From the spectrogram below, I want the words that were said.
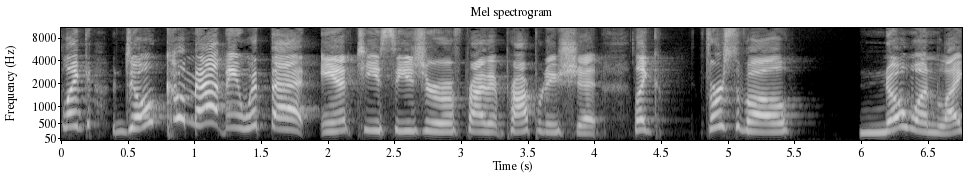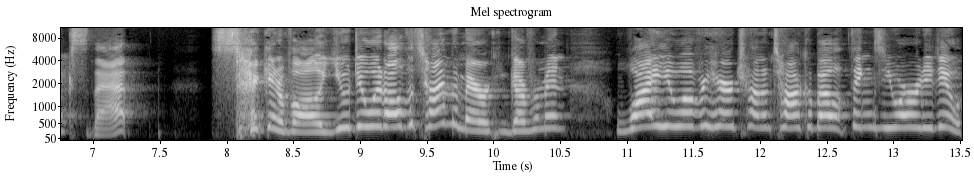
like, don't come at me with that anti-seizure of private property shit. Like, first of all, no one likes that. Second of all, you do it all the time, American government. Why are you over here trying to talk about things you already do?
